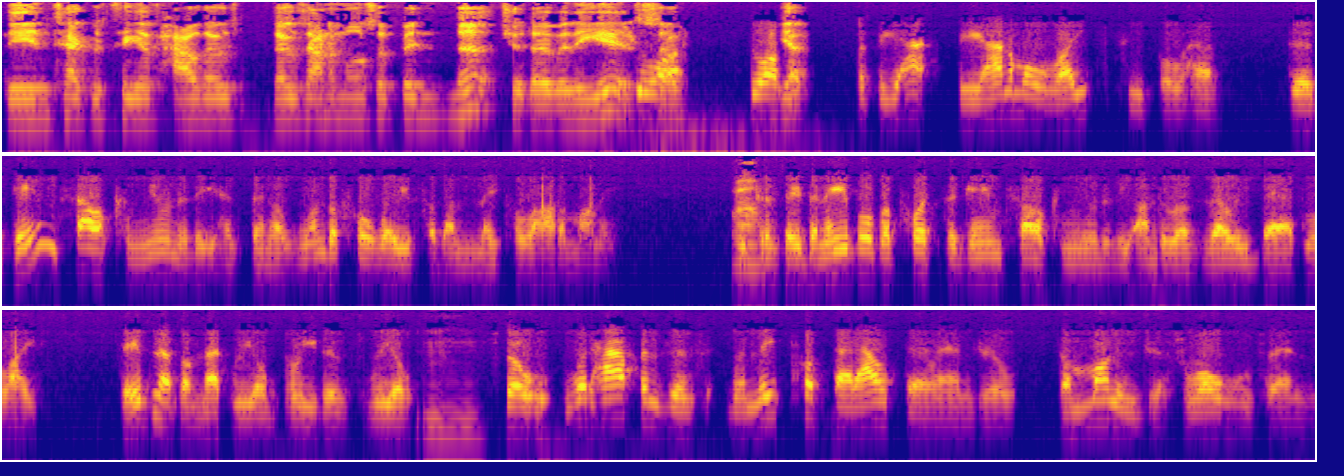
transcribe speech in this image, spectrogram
the integrity of how those those animals have been nurtured over the years. Sure, so, sure. Yeah. But the the animal rights people have the game fowl community has been a wonderful way for them to make a lot of money. Wow. Because they've been able to put the game fowl community under a very bad light. They've never met real breeders, real. Mm-hmm. So what happens is when they put that out there, Andrew, the money just rolls in.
